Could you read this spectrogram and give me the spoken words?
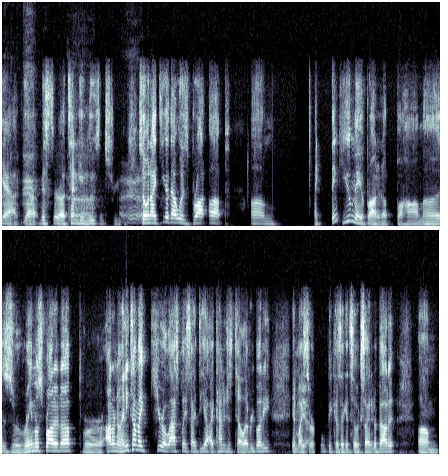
yeah, yeah, Mister uh, ten game Uh, losing streak. So an idea that was brought up, um, I think you may have brought it up, Bahamas or Ramos brought it up, or I don't know. Anytime I hear a last place idea, I kind of just tell everybody in my Yeah. circle because I get so excited about it. Um,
